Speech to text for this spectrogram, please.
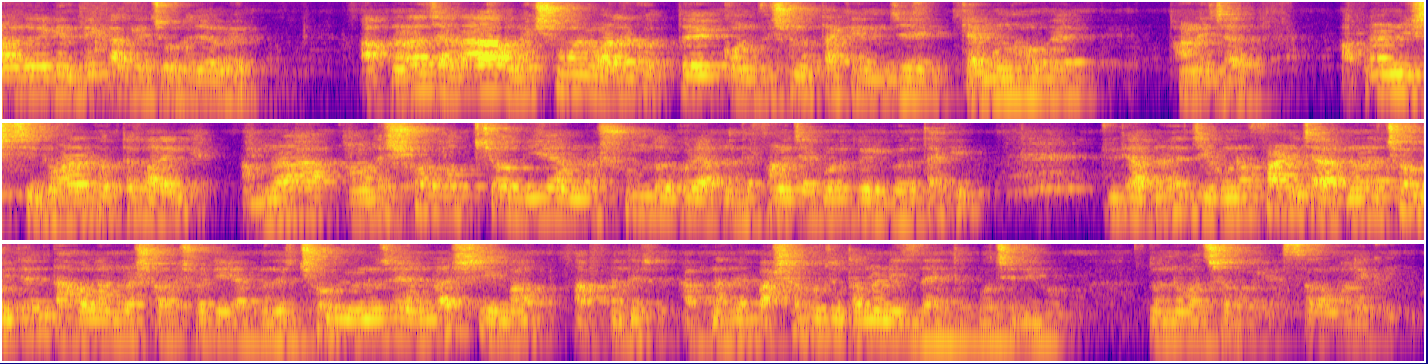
আমাদের এখান থেকে কালকে চলে যাবে। আপনারা যারা অনেক সময় অর্ডার করতে কনফিউশনে থাকেন যে কেমন হবে ফার্নিচার আপনারা নিশ্চিত অর্ডার করতে পারেন। আমরা, আমাদের সর্বোচ্চ দিয়ে আমরা সুন্দর করে আপনাদের ফার্নিচারগুলো তৈরি করে থাকি। যদি আপনাদের যে কোনো ফার্নিচার আপনারা ছবি দেন, তাহলে আমরা সরাসরি আপনাদের ছবি অনুযায়ী আমরা সেই মাপ আপনাদের আপনাদের বাসা পর্যন্ত আমরা নিজ দায়িত্ব পৌঁছে দিব। ধন্যবাদ সবাইকে। আসসালামু আলাইকুম।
